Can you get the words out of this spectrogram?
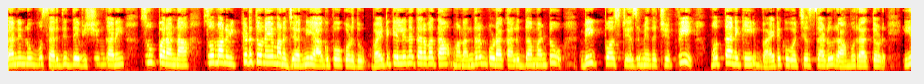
దాన్ని నువ్వు సరిదిద్దే విషయం కానీ సూపర్ అన్న. సో మనం ఇక్కడతోనే మన జర్నీ ఆగిపోకూడదు. బయటికి వెళ్ళిన తర్వాత మనందరం కూడా కలుద్దామంటూ బిగ్ బాస్ స్టేజ్ మీద చెప్పి మొత్తానికి బయటకు వచ్చేస్తాడు రాము రాథోడ్. ఈ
